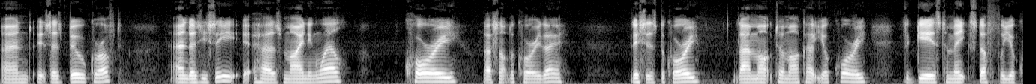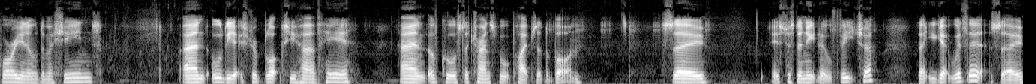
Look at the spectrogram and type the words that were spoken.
and it says Buildcraft and as you see it has mining well. Quarry that's not the quarry there. This is the quarry. Landmark to mark out your quarry. The gears to make stuff for your quarry and all the machines. And all the extra blocks you have here. And of course the transport pipes at the bottom. So it's just a neat little feature that you get with it. So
